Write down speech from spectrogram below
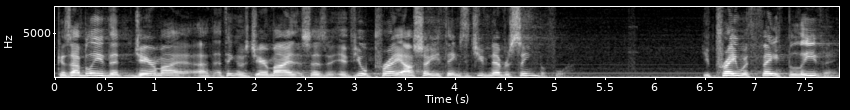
Because I believe that Jeremiah, I think it was Jeremiah that says, if you'll pray, I'll show you things that you've never seen before. You pray with faith, believing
